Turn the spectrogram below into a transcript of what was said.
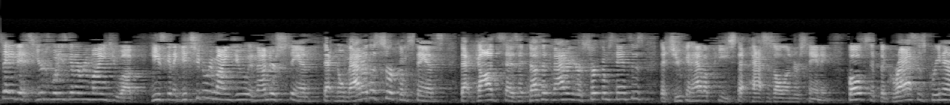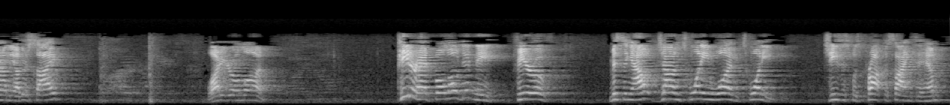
say this. Here's what he's going to remind you of. He's going to get you to remind you and understand that no matter the circumstance, that God says it doesn't matter your circumstances, that you can have a peace that passes all understanding. Folks, if the grass is greener on the other side, water your own lawn. Peter had FOMO, didn't he? Fear of missing out. John 21, 20. Jesus was prophesying to him.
